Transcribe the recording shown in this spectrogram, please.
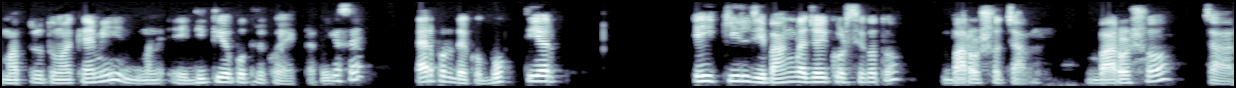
মাত্র তোমাকে আমি মানে এই দ্বিতীয় পত্রের কয়েকটা, ঠিক আছে? তারপর দেখো, বক্তিয়ার, এই কিলজি বাংলা জয় করছে কত? বারোশো চার। বারোশো চার।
